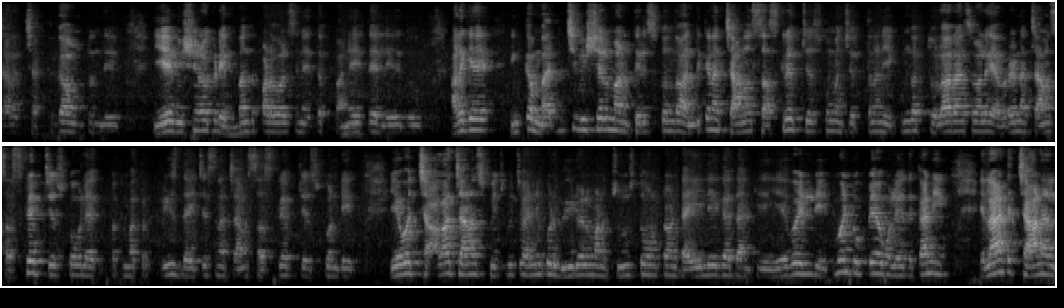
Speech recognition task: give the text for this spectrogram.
చాలా చక్కగా ఉంటుంది. ఏ విషయంలో ఇక్కడ ఇబ్బంది పడవలసిన అయితే పని అయితే లేదు. అలాగే ఇంకా మంచి విషయాలు మనం తెలుసుకుందాం. అందుకే నా ఛానల్ సబ్స్క్రైబ్ చేసుకోమని చెప్తున్నాను. ఎక్కువగా తులారాశి వాళ్ళకి ఎవరైనా ఛానల్ సబ్స్క్రైబ్ చేసుకోలేకపోతే మాత్రం ప్లీజ్ దయచేసి నా ఛానల్ సబ్స్క్రైబ్ చేసుకోండి. ఏవో చాలా ఛానల్స్ పిచ్చి పిచ్చి అన్నీ కూడా వీడియోలు మనం చూస్తూ ఉంటాం డైలీగా. దానికి ఏవో ఎటువంటి ఉపయోగం లేదు. కానీ ఇలాంటి ఛానల్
